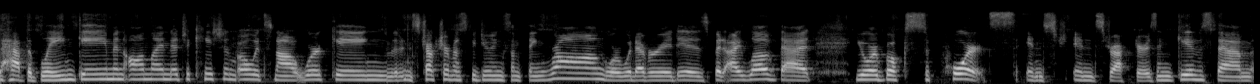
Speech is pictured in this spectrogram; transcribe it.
have the blame game in online education. Oh, it's not working. The instructor must be doing something wrong or whatever it is. But I love that your book supports inst- instructors and gives them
